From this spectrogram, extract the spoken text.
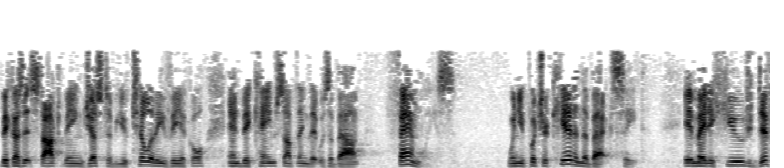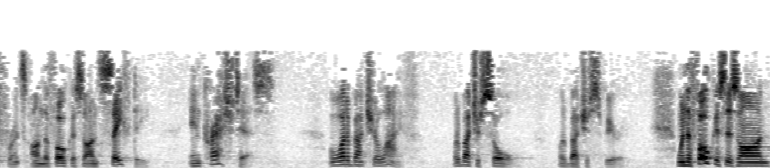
Because it stopped being just a utility vehicle and became something that was about families. When you put your kid in the back seat, it made a huge difference on the focus on safety in crash tests. Well, what about your life? What about your soul? What about your spirit? When the focus is on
